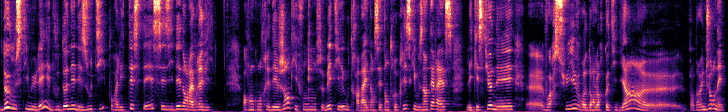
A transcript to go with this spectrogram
de vous stimuler et de vous donner des outils pour aller tester ces idées dans la vraie vie. Rencontrer des gens qui font ce métier ou travaillent dans cette entreprise qui vous intéresse, les questionner, euh, voire suivre dans leur quotidien euh, pendant une journée.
